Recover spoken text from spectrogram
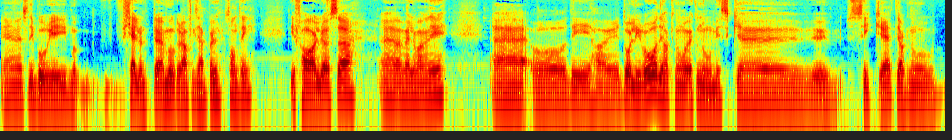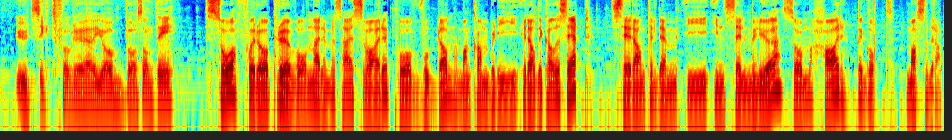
Uh, så de bor i kjelleren til mora, f.eks. Sånne ting. De farløse, uh, veldig mange av de. Uh, og de har dårlig råd, de har ikke noe økonomisk uh, sikkerhet, de har ikke noe utsikt for uh, jobb og sånne ting. Så for å prøve å nærme seg svaret på hvordan man kan bli radikalisert, ser han til dem i incel-miljøet som har begått massedrap.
